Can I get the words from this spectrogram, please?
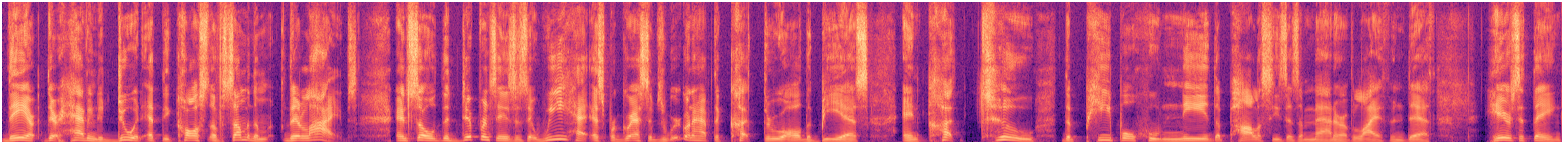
they are they're having to do it at the cost of some of them their lives. And so the difference is is that we ha- as progressives, we're going to have to cut through all the BS and cut to the people who need the policies as a matter of life and death. Here's the thing:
